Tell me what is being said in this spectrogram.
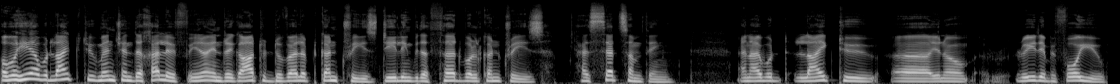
Over here, I would like to mention the Khalif, you know, in regard to developed countries dealing with the third world countries, has said something, and I would like to, uh, you know, read it before you.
